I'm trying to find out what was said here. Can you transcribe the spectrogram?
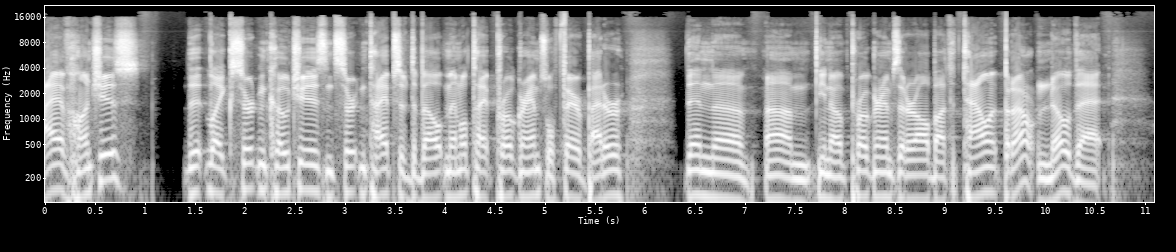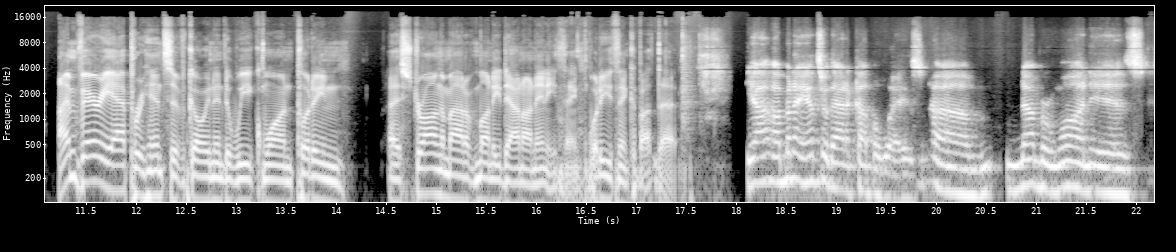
I have hunches that like certain coaches and certain types of developmental type programs will fare better than the um, you know programs that are all about the talent. But I don't know that. I'm very apprehensive going into week one, putting a strong amount of money down on anything. What do you think about that? Yeah, I'm going to answer that a couple ways. Um, number one is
